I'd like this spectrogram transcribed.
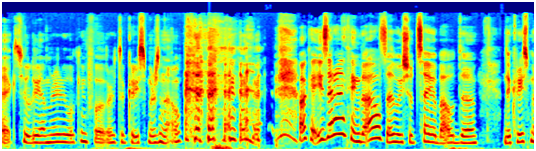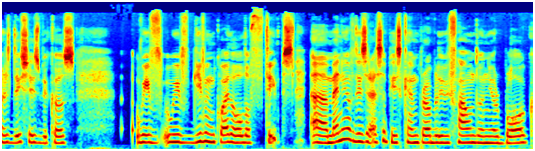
Actually, I'm really looking forward to Christmas now. okay, is there anything else that we should say about the the Christmas dishes? Because we've we've given quite a lot of tips. Uh, many of these recipes can probably be found on your blog.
